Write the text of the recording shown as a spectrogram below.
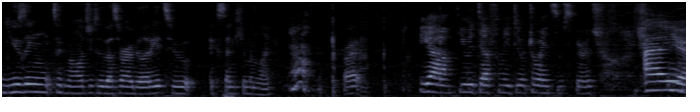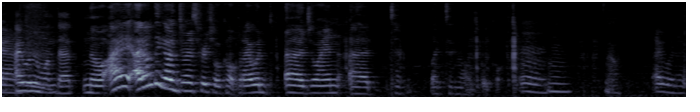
using technology to the best of our ability to extend human life, Oh. right? Yeah, you would definitely do join some spiritual. I Yeah. I wouldn't want that. No, I I don't think I would join a spiritual cult, but I would uh, join a tech, like technological cult. Mm, Mm, I wouldn't.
